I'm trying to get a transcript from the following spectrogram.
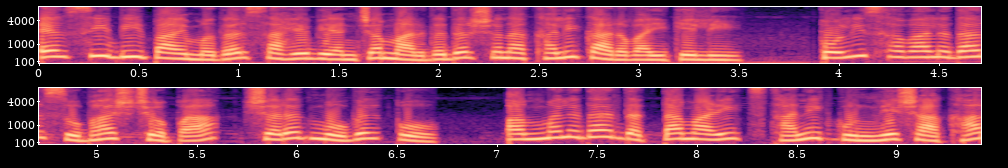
एल सी बी पायमगर साहेब यांच्या मार्गदर्शनाखाली कारवाई केली. पोलीस हवालदार सुभाष चोपा शरद मोगल पो अंमलदार दत्तामाळी स्थानिक गुन्हे शाखा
